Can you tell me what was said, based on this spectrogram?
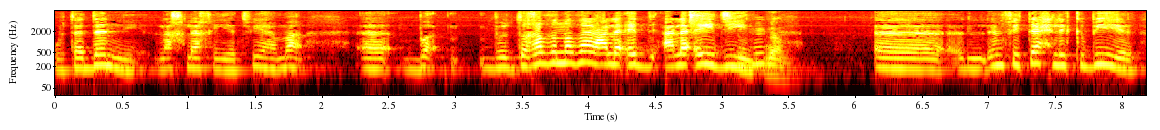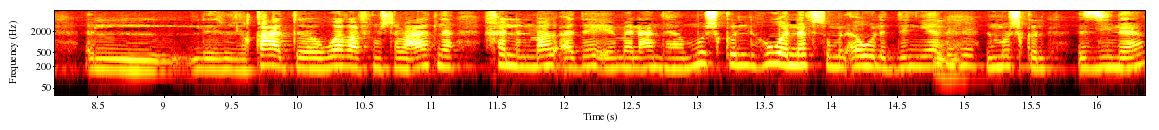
وتدني الاخلاقيات فيها ما بغض النظر على على أي دين. نعم. آه الانفتاح الكبير اللي قاعد وضع في مجتمعاتنا خلى المرأة دائما عندها مشكل هو نفسه من أول الدنيا المشكل الزنا.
